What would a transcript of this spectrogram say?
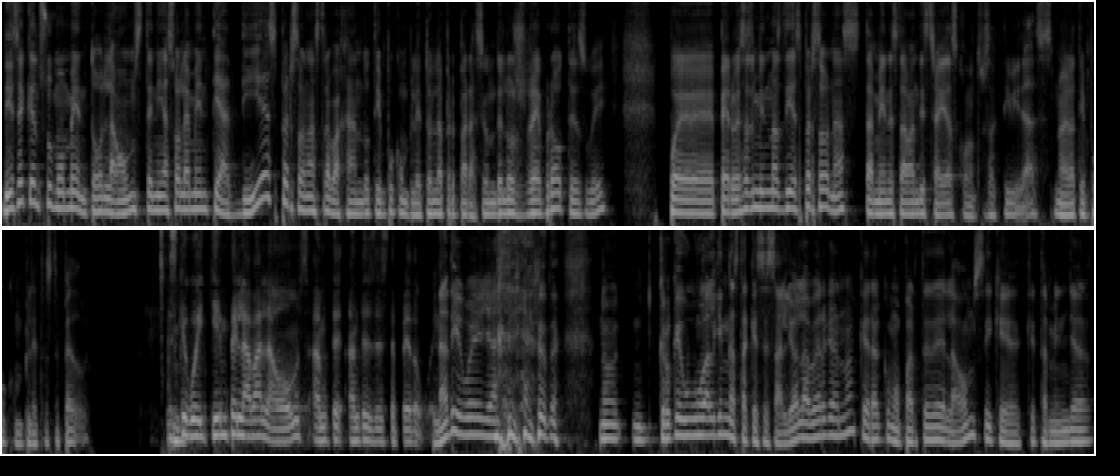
Dice que en su momento la OMS tenía solamente a 10 personas trabajando tiempo completo en la preparación de los rebrotes, güey. Pues, pero esas mismas 10 personas también estaban distraídas con otras actividades. No era tiempo completo este pedo, güey. Es que, güey, ¿quién pelaba la OMS ante- antes de este pedo, güey? Nadie, güey, ya. no, creo que hubo alguien hasta que se salió a la verga, ¿no? Que era como parte de la OMS y que, que también ya, ya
